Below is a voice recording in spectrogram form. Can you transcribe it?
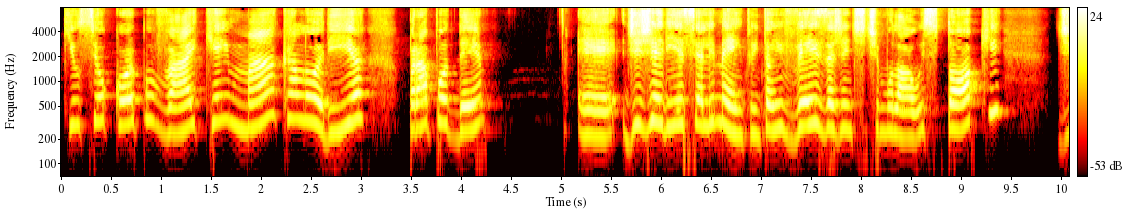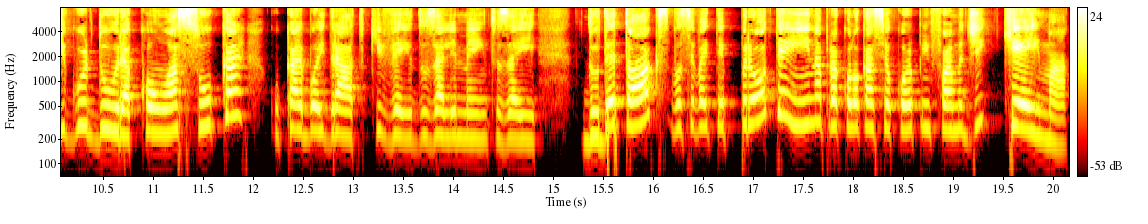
que o seu corpo vai queimar caloria para poder é, digerir esse alimento. Então, em vez da gente estimular o estoque de gordura com o açúcar, o carboidrato que veio dos alimentos aí do detox, você vai ter proteína para colocar seu corpo em forma de queima.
